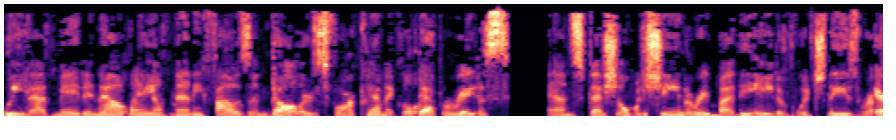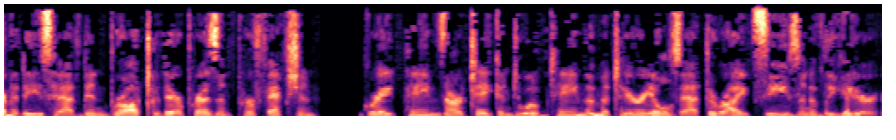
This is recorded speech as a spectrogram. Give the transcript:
we have made an outlay of many thousand dollars for chemical apparatus, and special machinery by the aid of which these remedies have been brought to their present perfection. Great pains are taken to obtain the materials at the right season of the year,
